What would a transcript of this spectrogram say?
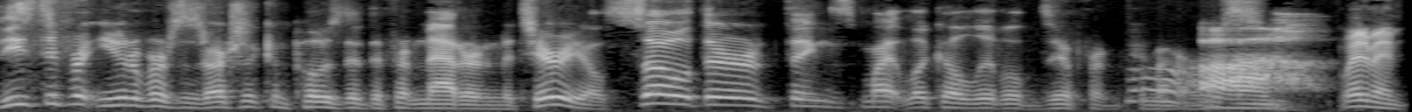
these different universes are actually composed of different matter and materials, so their things might look a little different from ours. Wait a minute,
